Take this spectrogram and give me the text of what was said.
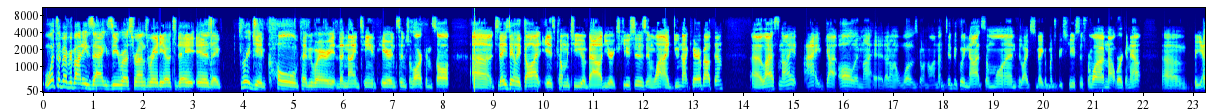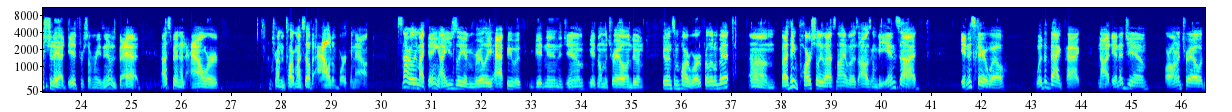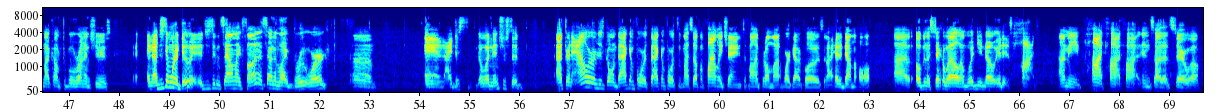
What's up, everybody? Zach Z Russ Runs Radio. Today is a frigid, cold February the 19th here in Central Arkansas. Uh, today's daily thought is coming to you about your excuses and why I do not care about them. Uh, last night, I got all in my head. I don't know what was going on. I'm typically not someone who likes to make a bunch of excuses for why I'm not working out. Um, but yesterday I did for some reason. It was bad. I spent an hour trying to talk myself out of working out it's not really my thing. I usually am really happy with getting in the gym, getting on the trail, and doing doing some hard work for a little bit. Um, but I think partially last night was I was gonna be inside in a stairwell with a backpack, not in a gym or on a trail with my comfortable running shoes, and I just didn't want to do it. It just didn't sound like fun. It sounded like brute work, um, and I just I wasn't interested after an hour of just going back and forth, back and forth with myself, I finally changed. I finally put on my workout clothes and I headed down the hall. I opened the stairwell, and wouldn't you know, it is hot. I mean, hot, hot, hot inside that stairwell.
